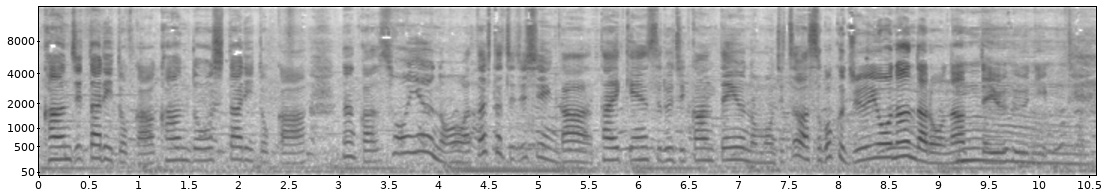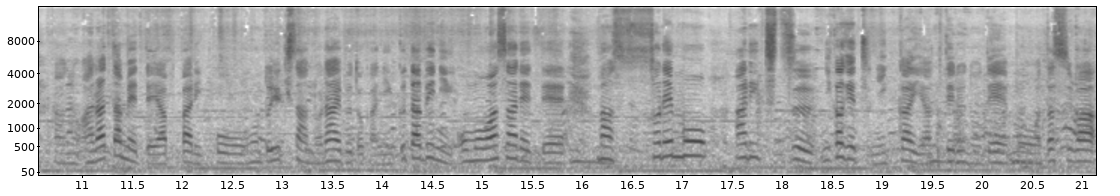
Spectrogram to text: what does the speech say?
う感じたりとか感動したりとかなんかそういうのを私たち自身が体験する時間っていうのも実はすごく重要なんだろうなっていうふうに改めてやっぱりこう本当ゆきさんのライブとかに行くたびに思わされてまあそれもありつつ2ヶ月に1回やってるのでもう私は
